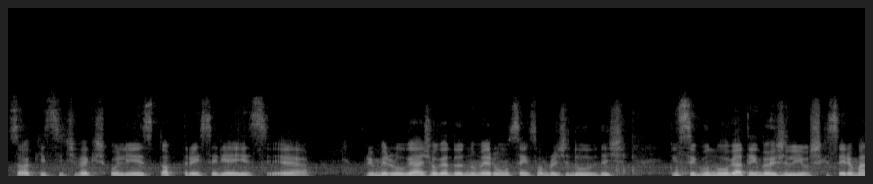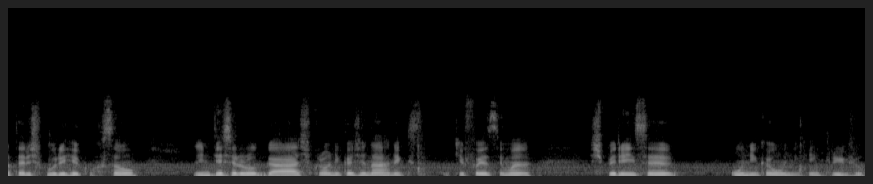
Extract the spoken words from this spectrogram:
Só que se tiver que escolher esse top 3 seria esse. É, em primeiro lugar, jogador número 1, um, sem sombra de dúvidas. Em segundo lugar, tem dois livros que seriam Matéria Escura e Recursão. Em terceiro lugar, as Crônicas de Narnia, que foi assim uma experiência única, única, incrível.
